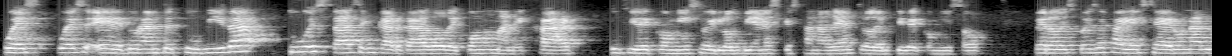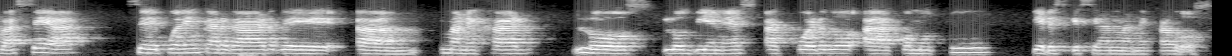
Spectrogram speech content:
pues, pues eh, durante tu vida tú estás encargado de cómo manejar tu fideicomiso y los bienes que están adentro del fideicomiso. Pero después de fallecer, un albacea se puede encargar de manejar los, los bienes acuerdo a cómo tú quieres que sean manejados.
